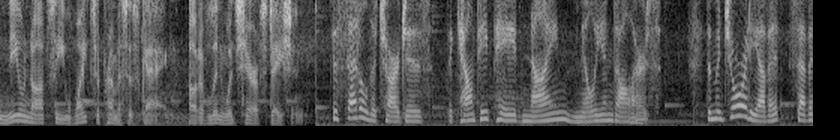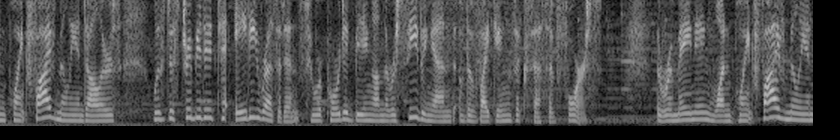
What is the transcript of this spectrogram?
neo Nazi white supremacist gang out of Lynwood Sheriff Station. To settle the charges, the county paid $9 million. The majority of it, $7.5 million, was distributed to 80 residents who reported being on the receiving end of the Vikings' excessive force. The remaining $1.5 million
